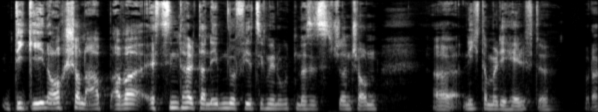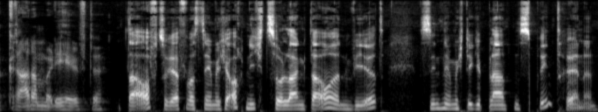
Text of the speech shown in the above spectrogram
Die gehen auch schon ab, aber es sind halt dann eben nur 40 Minuten. Das ist dann schon äh, nicht einmal die Hälfte. Oder gerade einmal die Hälfte. Da aufzugreifen, was nämlich auch nicht so lang dauern wird, sind nämlich die geplanten Sprintrennen.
